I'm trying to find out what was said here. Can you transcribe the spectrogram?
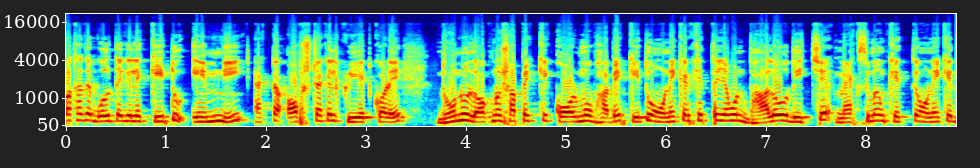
কথাতে বলতে গেলে কেতু এমনি একটা অবস্টাকেল ক্রিয়েট করে। ধনু লগ্ন সাপেক্ষে কর্মভাবে কেতু অনেকের ক্ষেত্রে যেমন ভালোও দিচ্ছে ম্যাক্সিমাম ক্ষেত্রে অনেকের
